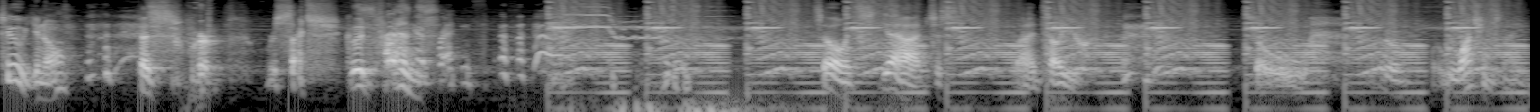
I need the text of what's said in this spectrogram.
too, you know, because we're we're such good friends. Good friends. So it's yeah, just thought I'd tell you. So what are we watching tonight?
